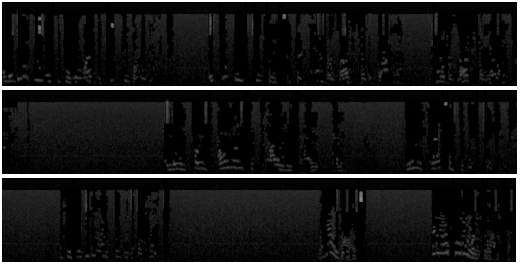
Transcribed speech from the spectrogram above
And they didn't do this because they wanted to keep people in They took these teachings to prepare the love for the God, or the love for mankind. And they imposed all those societies and, and being attracted to this person because we didn't want people to get hate. When I was, pretty much everyone was outside.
